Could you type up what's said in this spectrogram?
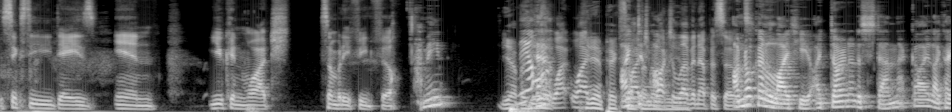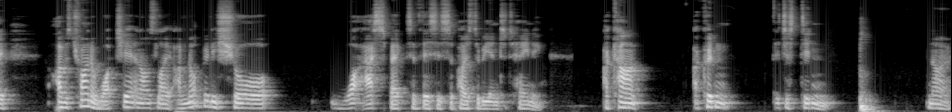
60 days in you can watch somebody feed Phil. I mean, yeah, but Neil? you Watch, didn't, watch, you didn't pick I watch, did- watch 11 episodes. I'm not going to lie to you. I don't understand that guy. Like, I, I was trying to watch it, and I was like, I'm not really sure what aspect of this is supposed to be entertaining. I can't. I couldn't. It just didn't. No.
